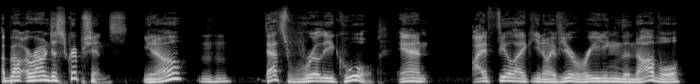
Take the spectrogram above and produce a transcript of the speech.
about around descriptions. You know, mm-hmm. that's really cool. And I feel like, you know, if you're reading the novel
